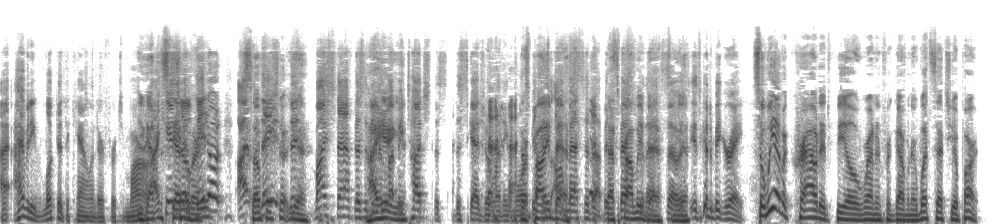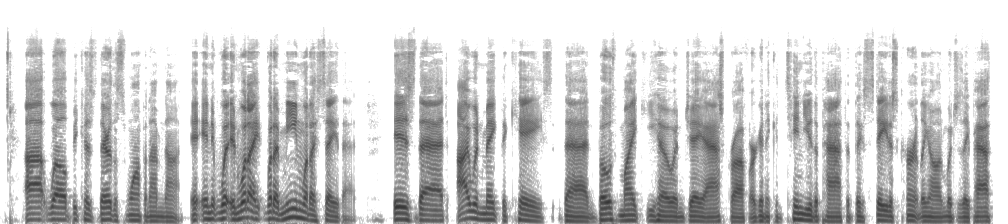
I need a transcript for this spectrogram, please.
I, I haven't even looked at the calendar for tomorrow. You I can't. They don't. I, they, so- they- yeah. My staff doesn't even let me touch the, the schedule anymore That's because I'll best. mess it up. It's That's best probably best, So yeah. it's, it's going to be great. So we have a crowded field running for governor. What sets you apart? Uh, well, because they're the swamp and I'm not. And, and, what, and what I what I mean when I say that is that I would make the case that both Mike Kehoe and Jay Ashcroft are going to continue the path that the state is currently on, which is a path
